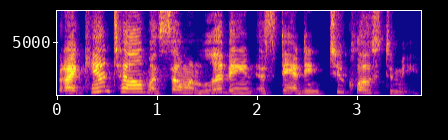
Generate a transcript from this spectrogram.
But I can tell when someone living is standing too close to me,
